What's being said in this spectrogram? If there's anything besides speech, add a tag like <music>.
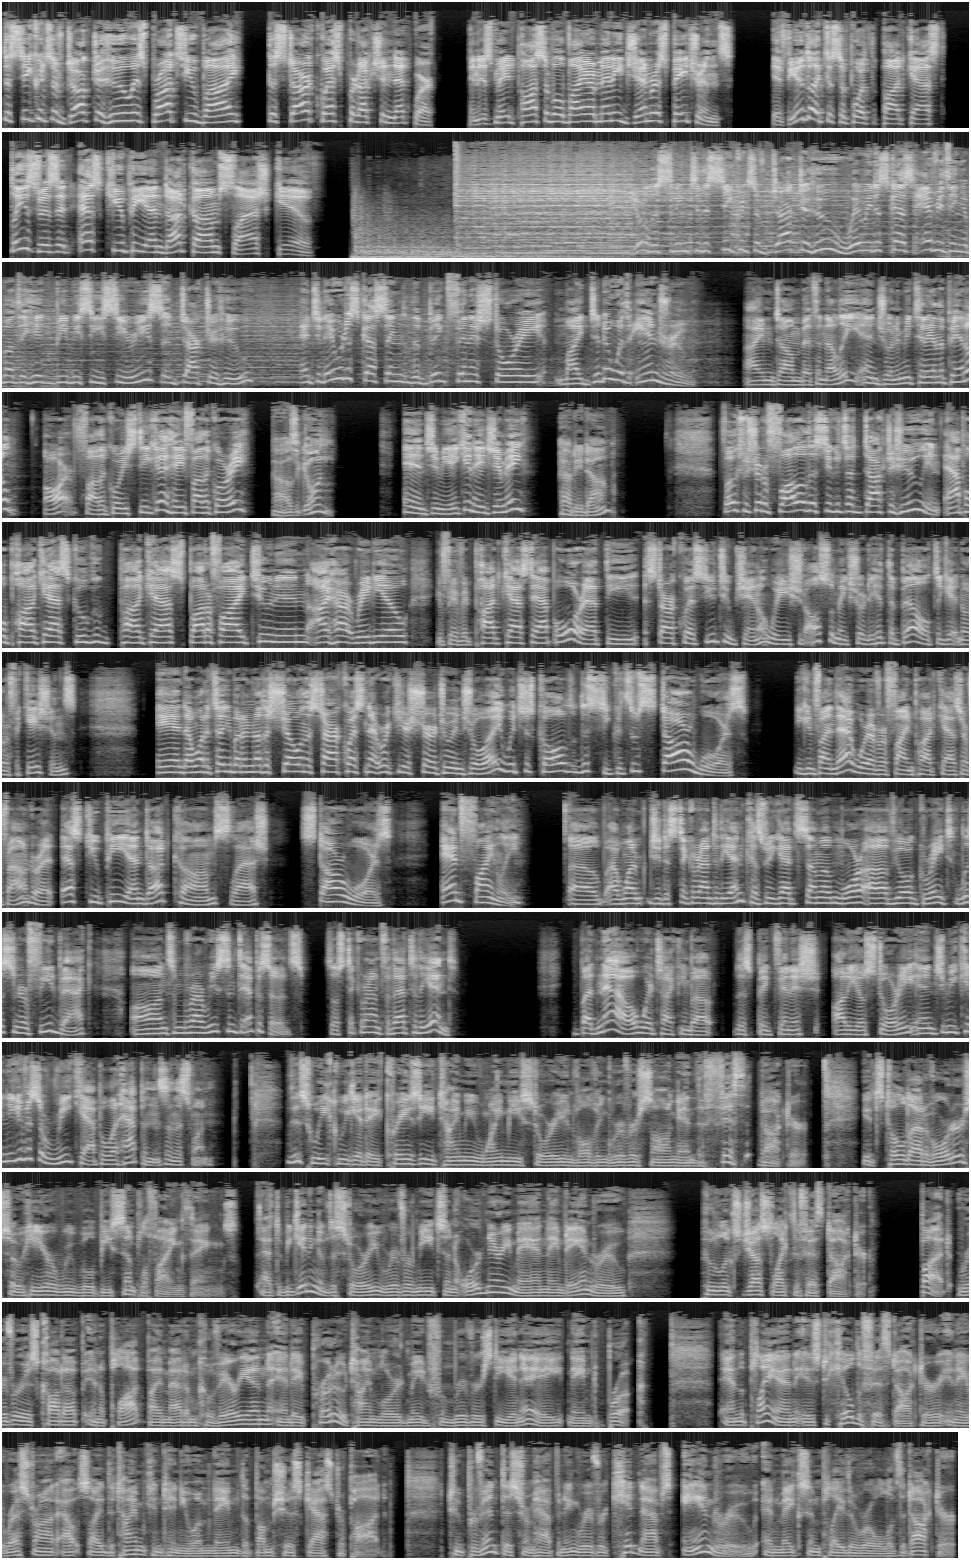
The Secrets of Doctor Who is brought to you by the StarQuest Production Network and is made possible by our many generous patrons. If you'd like to support the podcast, please visit sqpn.com slash give. You're listening to The Secrets of Doctor Who, where we discuss everything about the hit BBC series, Doctor Who. And today we're discussing the big finish story, My Dinner with Andrew. I'm Dom Bettinelli, and joining me today on the panel are Father Cory Sticha. Hey, Father Cory. How's it going? And Jimmy Akin. Hey, Jimmy. Howdy, Dom. Folks, be sure to follow The Secrets of Doctor Who in Apple Podcasts, Google Podcasts, Spotify, TuneIn, iHeartRadio, your favorite podcast app, or at the StarQuest YouTube channel, where you should also make sure to hit the bell to get notifications. And I want to tell you about another show on the StarQuest network you're sure to enjoy, which is called The Secrets of Star Wars. You can find that wherever fine podcasts are found or at sqpn.com slash Star Wars. And finally, uh, I want you to stick around to the end because we got some more of your great listener feedback on some of our recent episodes. So stick around for that to the end. But now we're talking about this big finish audio story. And Jimmy, can you give us a recap of what happens in this one? This week we get a crazy, timey-wimey story involving River Song and the Fifth Doctor. It's told out of order, so here we will be simplifying things. At the beginning of the story, River meets an ordinary man named Andrew who looks just like the Fifth Doctor. But River is caught up in a plot by Madame Kovarian and a proto-Time Lord made from River's DNA named Brooke. And the plan is to kill the Fifth Doctor in a restaurant outside the time continuum named the Bumptious Gastropod. To prevent this from happening, River kidnaps Andrew and makes him play the role of the Doctor.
